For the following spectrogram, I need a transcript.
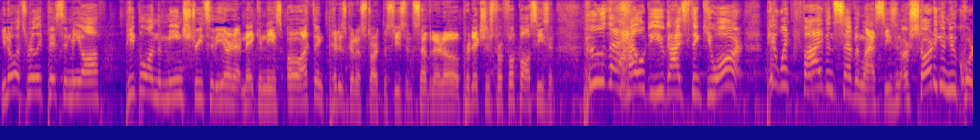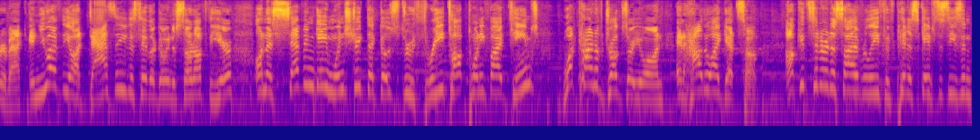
You know what's really pissing me off? People on the mean streets of the internet making these, oh, I think Pitt is going to start the season 7 0 predictions for football season. Who the hell do you guys think you are? Pitt went 5 and 7 last season, are starting a new quarterback, and you have the audacity to say they're going to start off the year on a seven game win streak that goes through three top 25 teams? What kind of drugs are you on, and how do I get some? I'll consider it a sigh of relief if Pitt escapes the season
